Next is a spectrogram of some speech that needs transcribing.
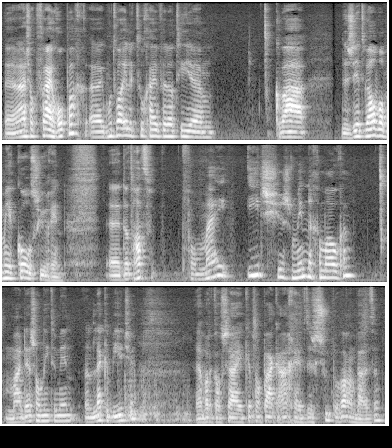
Uh, hij is ook vrij hoppig. Uh, ik moet wel eerlijk toegeven dat hij um, qua... Er zit wel wat meer koolzuur in. Uh, dat had voor mij ietsjes minder gemogen. Maar desalniettemin een lekker biertje. Wat ik al zei, ik heb het al een paar keer aangegeven, het is super warm buiten.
